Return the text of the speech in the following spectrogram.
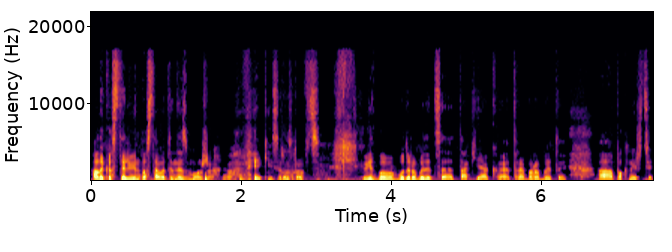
але костиль він поставити не зможе в якійсь розробці. Він буде робити це так, як е, треба робити а, по книжці.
